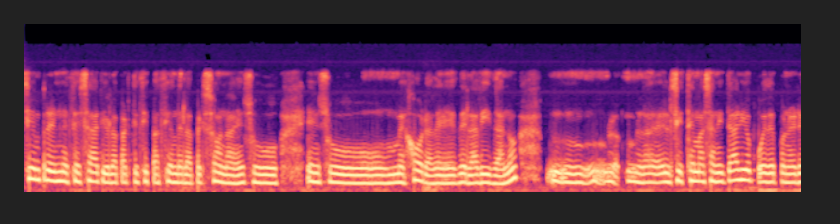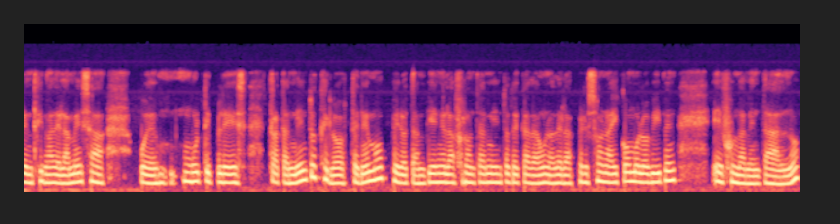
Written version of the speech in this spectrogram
siempre es necesario la participación de la persona en su, en su mejora de, la vida. ¿no? Mm, el sistema sanitario puede poner encima de la mesa pues, múltiples tratamientos que los tenemos, pero también el afrontamiento de cada una de las personas y cómo lo viven es fundamental. ¿no?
